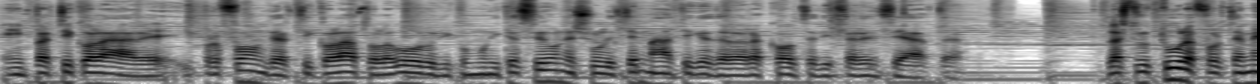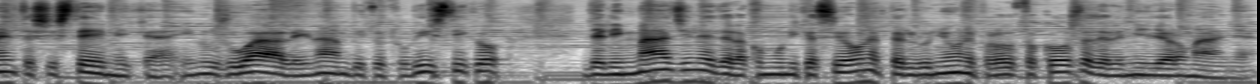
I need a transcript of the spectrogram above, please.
e in particolare il profondo e articolato lavoro di comunicazione sulle tematiche della raccolta differenziata. La struttura fortemente sistemica, inusuale in ambito turistico, dell'immagine e della comunicazione per l'Unione Prodotto Costa dell'Emilia Romagna.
